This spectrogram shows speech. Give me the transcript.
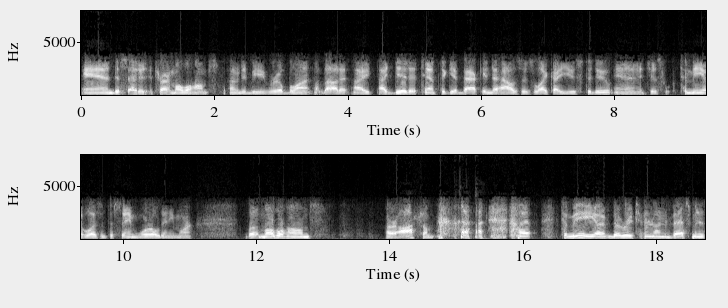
and decided to try mobile homes. I mean, going to be real blunt about it, I I did attempt to get back into houses like I used to do, and it just to me it wasn't the same world anymore. but mobile homes are awesome. to me, uh, the return on investment is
